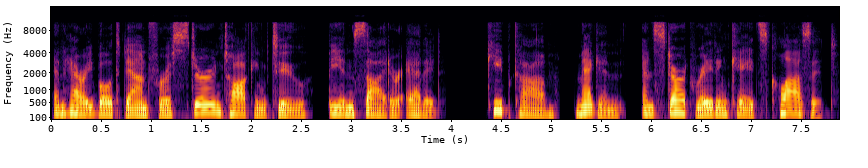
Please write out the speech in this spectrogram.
and Harry both down for a stern talking to, the insider added. Keep calm, Meghan, and start raiding Kate's closet.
